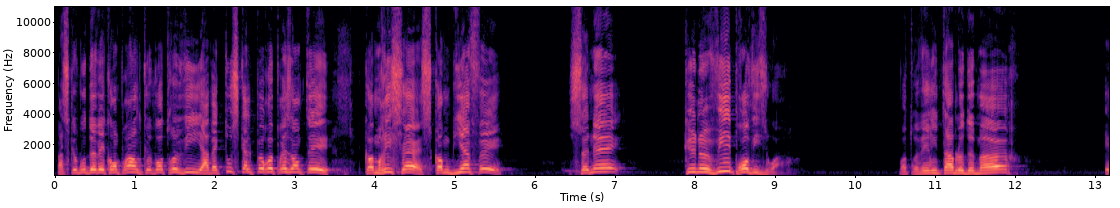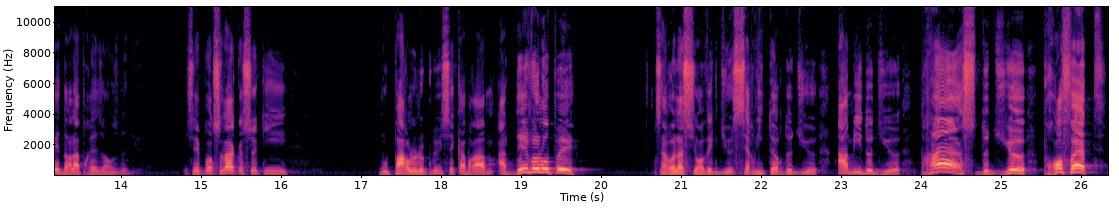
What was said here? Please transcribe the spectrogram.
Parce que vous devez comprendre que votre vie, avec tout ce qu'elle peut représenter comme richesse, comme bienfait, ce n'est qu'une vie provisoire. Votre véritable demeure est dans la présence de Dieu. Et c'est pour cela que ce qui nous parle le plus, c'est qu'Abraham a développé sa relation avec Dieu, serviteur de Dieu, ami de Dieu, prince de Dieu, prophète.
